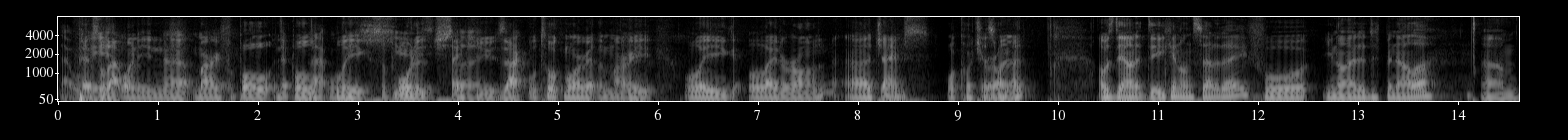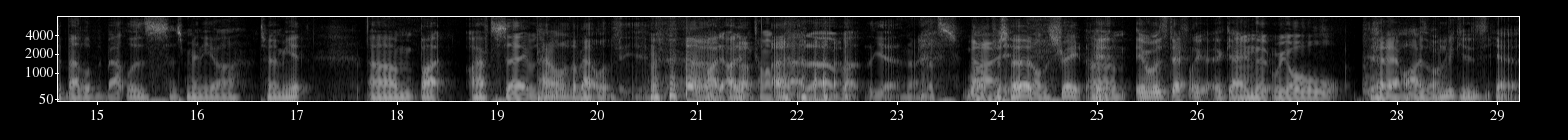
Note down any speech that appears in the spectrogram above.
that will Pencil that one in uh, Murray Football Netball League supporters. huge, Thank so- you, Zach. We'll talk more about the Murray League later on. Uh, James, what caught your Yes, eye, mate. I was down at Deakin on Saturday for United Benalla, um, the Battle of the Battlers, as many are terming it. Um, but I have to say, it was Battle of the Battlers. I, I didn't come up with that, uh, but yeah, no, that's what No, I've just it- heard on the street. Um, it, it was definitely a game that we all had our eyes on because, yeah,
